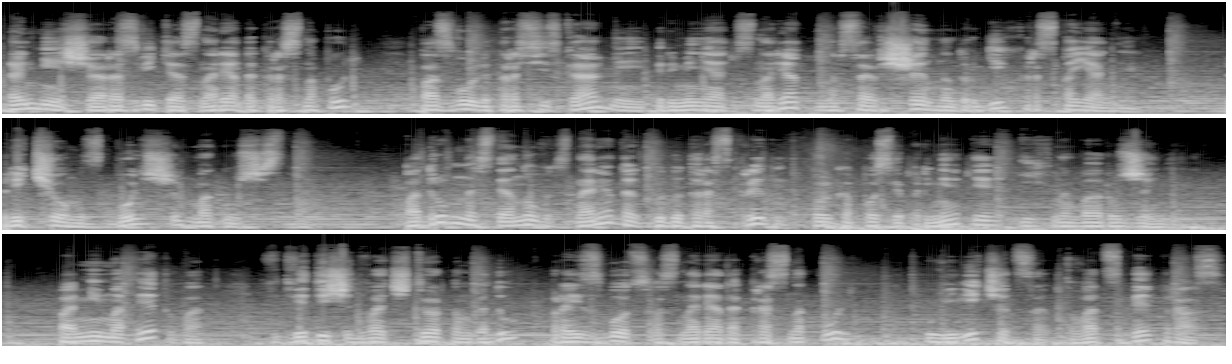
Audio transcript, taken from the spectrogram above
дальнейшее развитие снаряда «Краснополь» позволит российской армии применять снаряд на совершенно других расстояниях, причем с большим могуществом. Подробности о новых снарядах будут раскрыты только после принятия их на вооружение. Помимо этого, в 2024 году производство снаряда «Краснополь» увеличится в 25 раз.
